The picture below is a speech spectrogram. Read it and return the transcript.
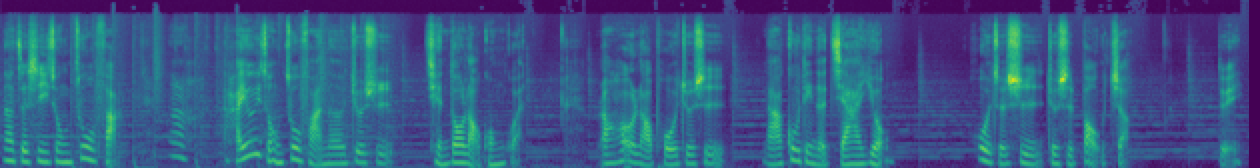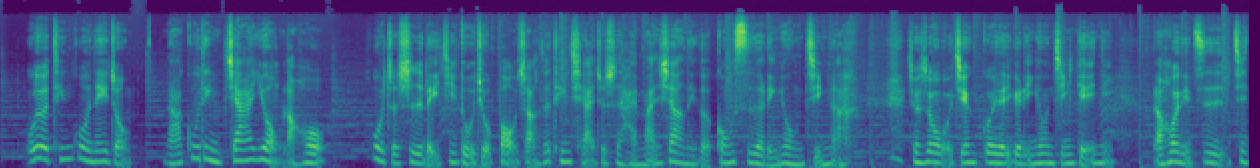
那这是一种做法，那还有一种做法呢，就是钱都老公管，然后老婆就是。拿固定的家用，或者是就是暴涨，对我有听过那种拿固定家用，然后或者是累积多久暴涨，这听起来就是还蛮像那个公司的零用金啊，就是我今天归了一个零用金给你，然后你自记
